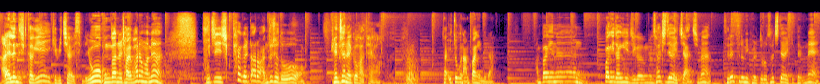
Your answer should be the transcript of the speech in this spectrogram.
아일랜드 식탁이 이렇게 위치하여 있습니다. 이 공간을 잘 활용하면 굳이 식탁을 따로 안 두셔도 괜찮을 것 같아요. 자 이쪽은 안방입니다. 안방에는 붙박이장이 지금 설치되어 있지 않지만 드레스룸이 별도로 설치되어 있기 때문에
